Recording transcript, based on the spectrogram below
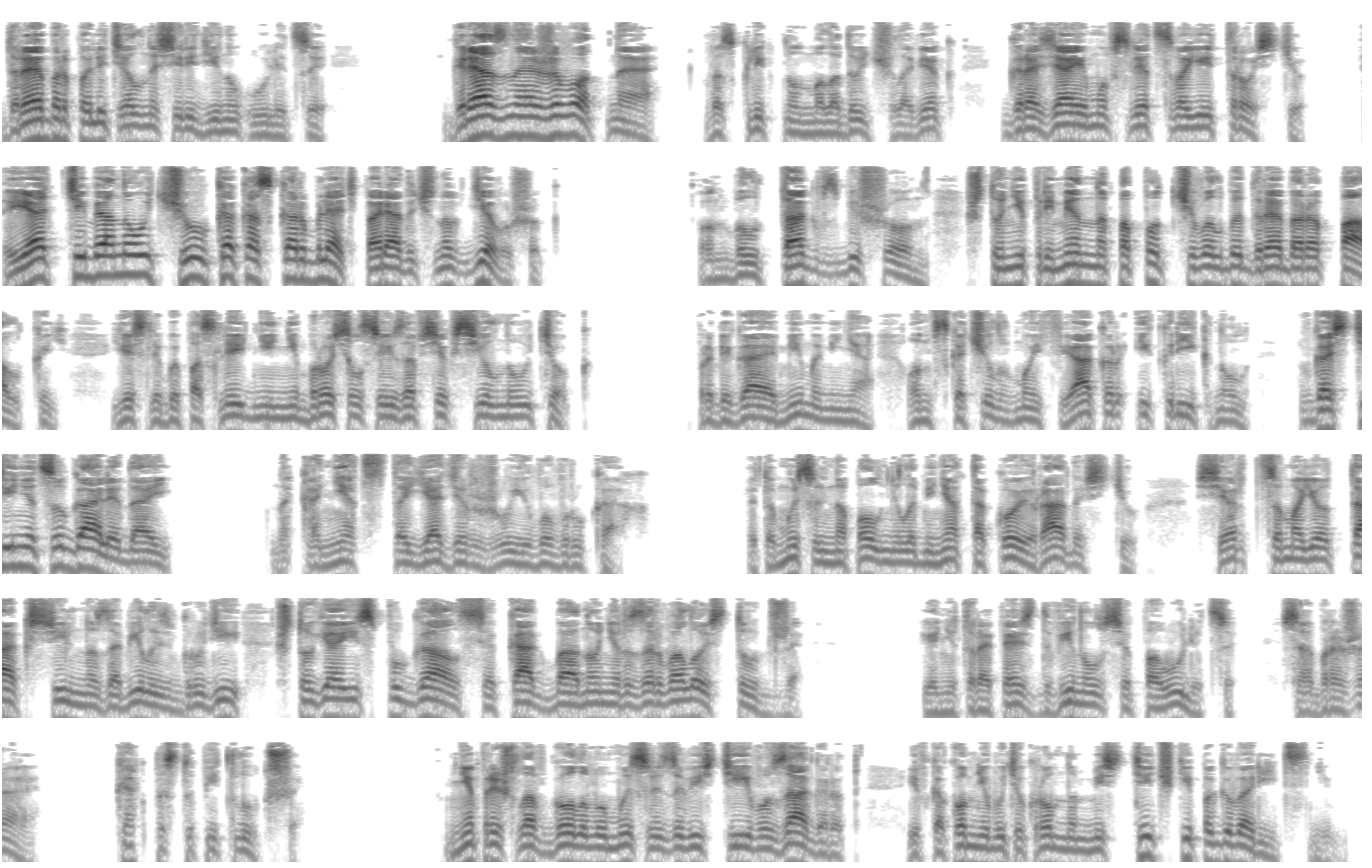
Дребер полетел на середину улицы. — Грязное животное! — воскликнул молодой человек, грозя ему вслед своей тростью. — Я тебя научу, как оскорблять порядочных девушек. Он был так взбешен, что непременно попотчевал бы Дребера палкой, если бы последний не бросился изо всех сил на утек. Пробегая мимо меня, он вскочил в мой фиакр и крикнул — В гостиницу Гали дай! Наконец-то я держу его в руках. Эта мысль наполнила меня такой радостью, сердце мое так сильно забилось в груди, что я испугался, как бы оно не разорвалось тут же. Я, не торопясь, двинулся по улице, соображая, как поступить лучше. Мне пришла в голову мысль завести его за город и в каком-нибудь укромном местечке поговорить с ним.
